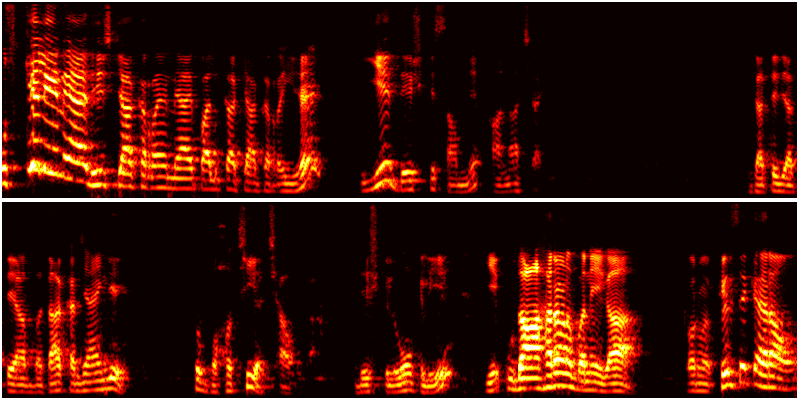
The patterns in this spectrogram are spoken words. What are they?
उसके लिए न्यायाधीश क्या कर रहे हैं, न्यायपालिका क्या कर रही है, ये देश के सामने आना चाहिए। जाते जाते आप बता कर जाएँगे तो बहुत ही अच्छा होगा। देश के लोगों के लिए ये उदाहरण बनेगा। और मैं फिर से कह रहा हूँ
